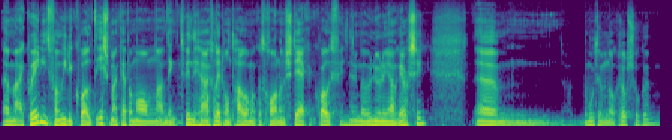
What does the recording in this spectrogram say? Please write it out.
Eh, maar ik weet niet van wie de quote is. Maar ik heb hem al, nou, denk twintig jaar geleden onthouden. Maar ik het gewoon een sterke quote vind. En ik ben benieuwd naar jouw reactie. Ehm, we moeten hem nog eens opzoeken.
